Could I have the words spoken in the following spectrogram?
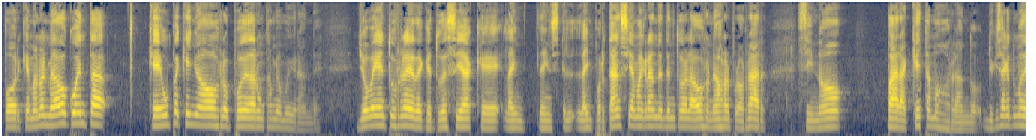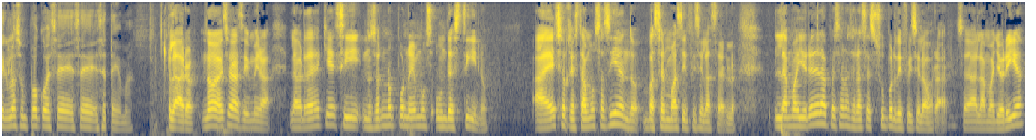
Porque, Manuel, me he dado cuenta que un pequeño ahorro puede dar un cambio muy grande. Yo veía en tus redes que tú decías que la, la importancia más grande dentro del ahorro no es ahorrar por ahorrar, sino para qué estamos ahorrando. Yo quisiera que tú me desgloses un poco ese, ese, ese tema. Claro, no, eso es así. Mira, la verdad es que si nosotros no ponemos un destino a eso que estamos haciendo, va a ser más difícil hacerlo. La mayoría de las personas se le hace súper difícil ahorrar. O sea, la mayoría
